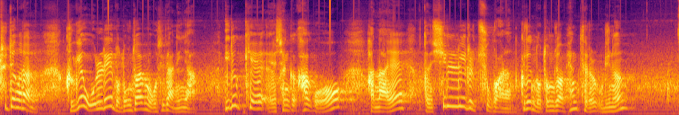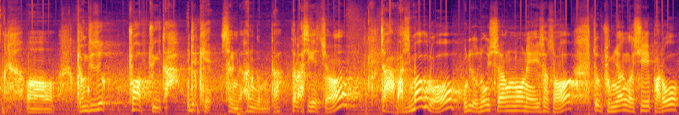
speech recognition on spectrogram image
투쟁을 하는 그게 원래 노동조합의 모습이 아니냐 이렇게 생각하고 하나의 어떤 실리를 추구하는 그런 노동조합 행태를 우리는 어, 경제적 조합주의다 이렇게 설명하는 겁니다. 잘 아시겠죠? 자 마지막으로 우리 노동시장론에 있어서 좀 중요한 것이 바로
